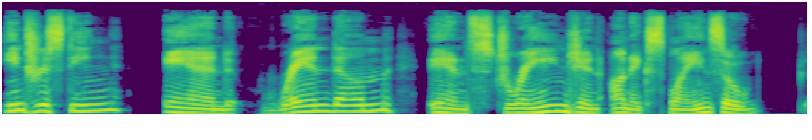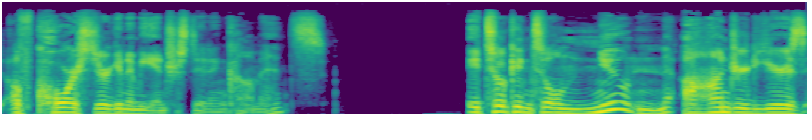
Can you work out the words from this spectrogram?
interesting and random and strange and unexplained. So, of course, you're going to be interested in comets. It took until Newton, a hundred years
